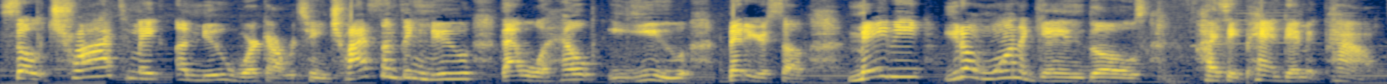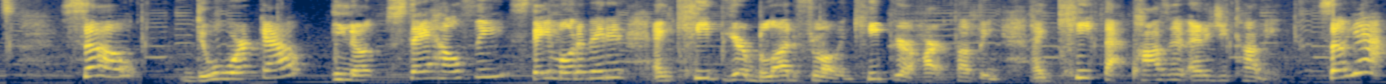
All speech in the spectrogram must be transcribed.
So try to make a new workout routine. Try something new that will help you better yourself. Maybe you don't want to gain those, I say, pandemic pounds. So do a workout, you know, stay healthy, stay motivated, and keep your blood flowing, keep your heart pumping, and keep that positive energy coming. So yeah,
